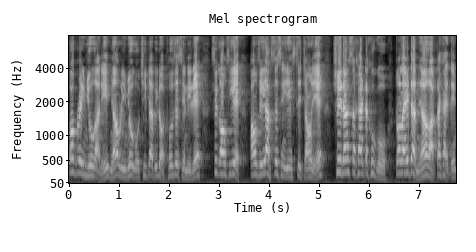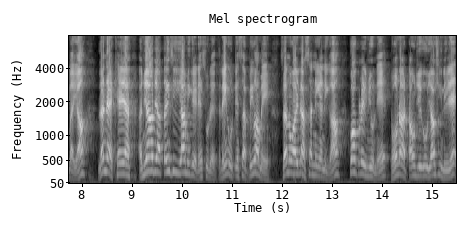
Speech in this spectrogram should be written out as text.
ကော့ဂရိတ်မြို့ကနေမြောက်ရီမြို့ကိုခြိတက်ပြီးတော့ထိုးစစ်ဆင်နေတဲ့စစ်ကောင်စီရဲ့အောင်စီရစစ်စင်ရေးစစ်ကြောင်းရဲ့ရှေ့တန်းစခန်းတစ်ခုကိုတော်လိုင်းတပ်များကတိုက်ခိုက်သိမ်းပိုက်ရာလက်နက်ခဲယမ်းအများအပြားသိမ်းဆည်းရမိခဲ့တဲ့ဆိုတဲ့သတင်းကိုတင်ဆက်ပေးပါမယ်ဇန်နဝါရီလ12ရက်နေ့ကကော့ဂရိတ်မြို့နယ်ဒေါနာတောင်ကြီးကိုရောက်ရှိနေတဲ့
